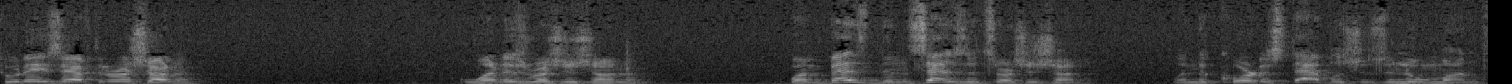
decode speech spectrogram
Two days after Rosh Hashanah. When is Rosh Hashanah? When Bezdin says it's Rosh Hashanah. When the court establishes a new month,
